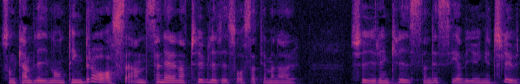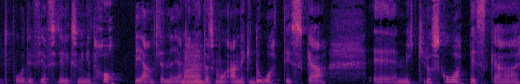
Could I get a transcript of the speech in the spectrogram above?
som kan bli någonting bra sen. Sen är det naturligtvis så att jag menar Syrienkrisen, det ser vi ju inget slut på. Det finns liksom inget hopp egentligen. Jag kan Nej. hitta små anekdotiska, eh, mikroskopiska,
